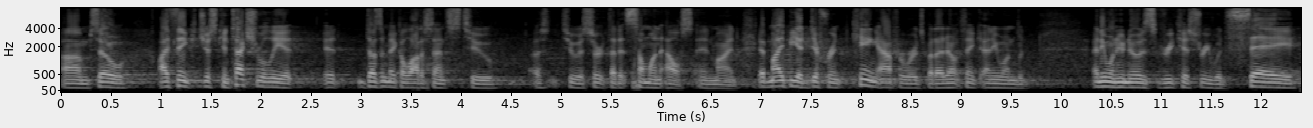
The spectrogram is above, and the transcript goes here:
Um, so I think just contextually, it it doesn't make a lot of sense to, uh, to assert that it's someone else in mind. It might be a different king afterwards, but I don't think anyone would, anyone who knows Greek history would say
